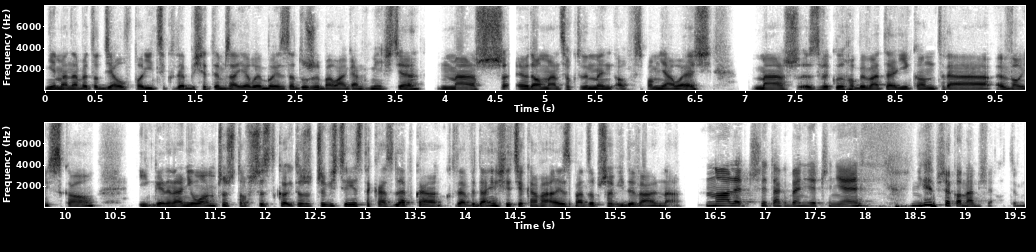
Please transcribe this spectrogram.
nie ma nawet oddziałów policji, które by się tym zajęły, bo jest za duży bałagan w mieście. Masz romans, o którym wspomniałeś, masz zwykłych obywateli kontra wojsko i generalnie łączysz to wszystko i to rzeczywiście jest taka zlepka, która wydaje się ciekawa, ale jest bardzo przewidywalna. No ale czy tak będzie, czy nie, nie przekonam się o tym.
